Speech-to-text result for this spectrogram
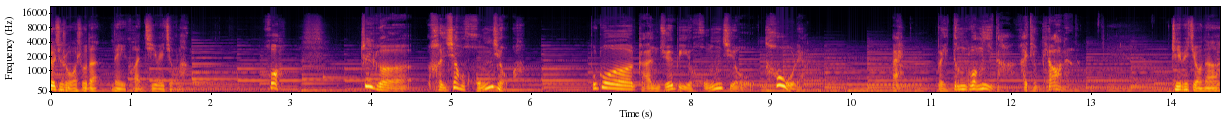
这就是我说的那款鸡尾酒了。嚯，这个很像红酒啊，不过感觉比红酒透亮。哎，被灯光一打，还挺漂亮的。这杯酒呢，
